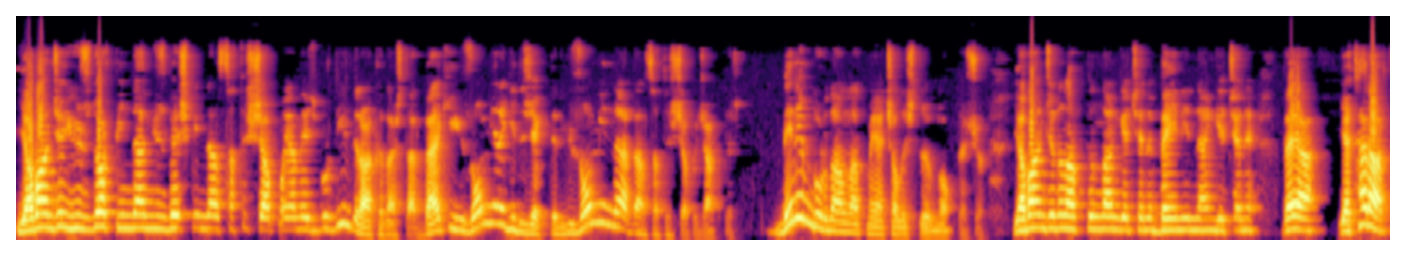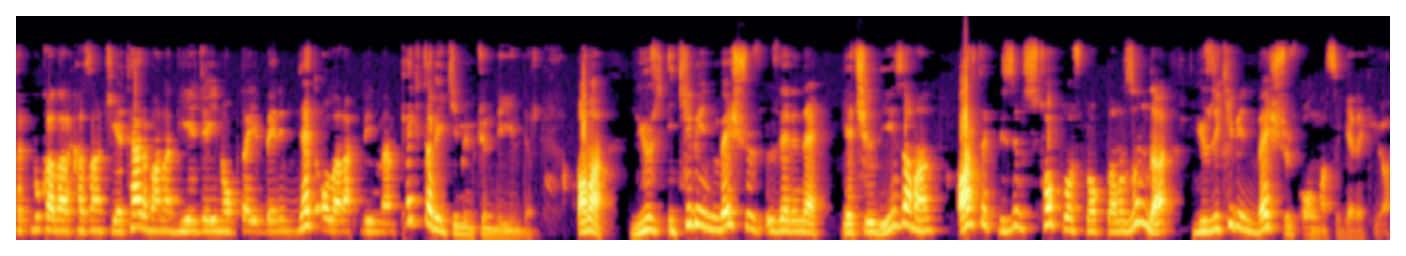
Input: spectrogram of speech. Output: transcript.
Yabancı 104 binden 105 binden satış yapmaya mecbur değildir arkadaşlar. Belki 110 bine gidecektir. 110 binlerden satış yapacaktır. Benim burada anlatmaya çalıştığım nokta şu. Yabancının aklından geçeni, beyninden geçeni veya yeter artık bu kadar kazanç yeter bana diyeceği noktayı benim net olarak bilmem pek tabii ki mümkün değildir. Ama 102.500 üzerine geçildiği zaman artık bizim stop loss noktamızın da 102.500 olması gerekiyor.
